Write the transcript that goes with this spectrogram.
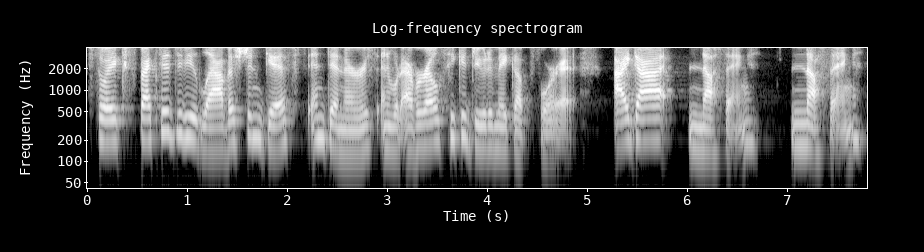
So I expected to be lavished in gifts and dinners and whatever else he could do to make up for it. I got nothing, nothing.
